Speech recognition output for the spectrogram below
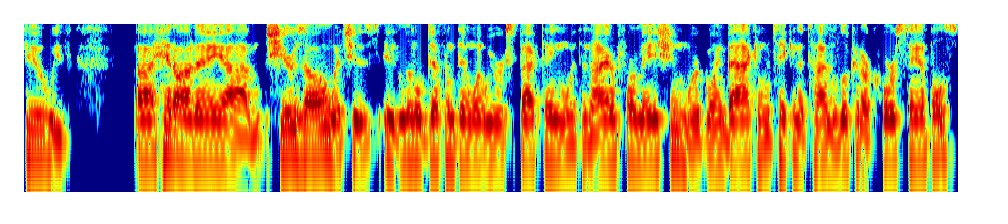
to. We've uh, hit on a um, shear zone, which is, is, a little different than what we were expecting with an iron formation. We're going back and we're taking the time to look at our core samples.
